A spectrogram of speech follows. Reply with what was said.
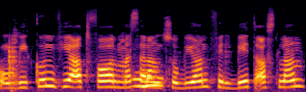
وبيكون في أطفال مثلا. صبيان في البيت أصلا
